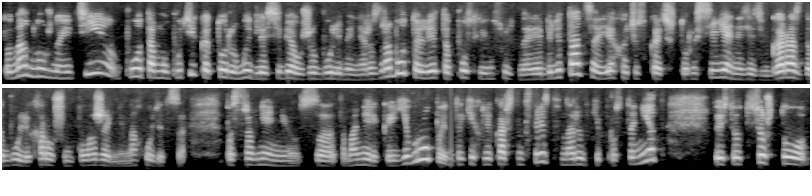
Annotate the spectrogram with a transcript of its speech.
то нам нужно идти по тому пути, который мы для себя уже более-менее разработали. Это послеинсультная реабилитация. Я хочу сказать, что россияне здесь в гораздо более хорошем положении находятся по сравнению с там, Америкой и Европой. Таких лекарственных средств на рынке просто нет. То есть вот все, что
